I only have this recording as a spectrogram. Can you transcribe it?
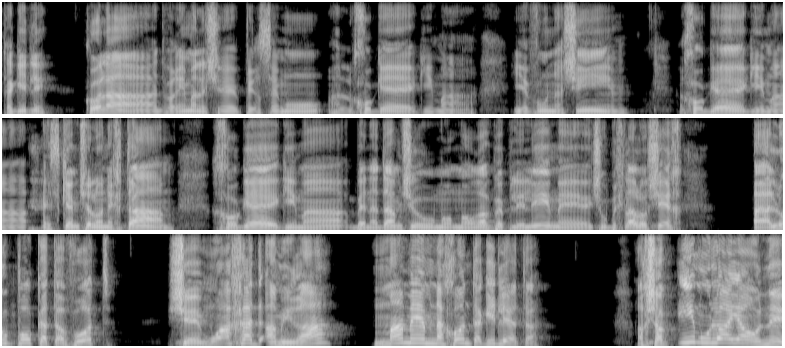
תגיד לי, כל הדברים האלה שפרסמו על חוגג עם היבוא נשים, חוגג עם ההסכם שלא נחתם, חוגג עם הבן אדם שהוא מעורב בפלילים, אה, שהוא בכלל לא שייח, עלו פה כתבות שהן וואחד אמירה, מה מהם נכון תגיד לי אתה. עכשיו, אם הוא לא היה עונה,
